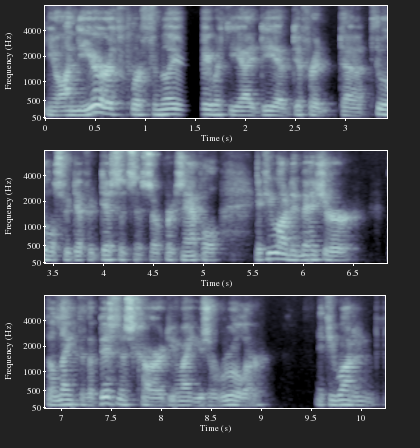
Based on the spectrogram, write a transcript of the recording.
you know, on the Earth, we're familiar with the idea of different uh, tools for different distances. So, for example, if you wanted to measure the length of a business card, you might use a ruler. If you wanted to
